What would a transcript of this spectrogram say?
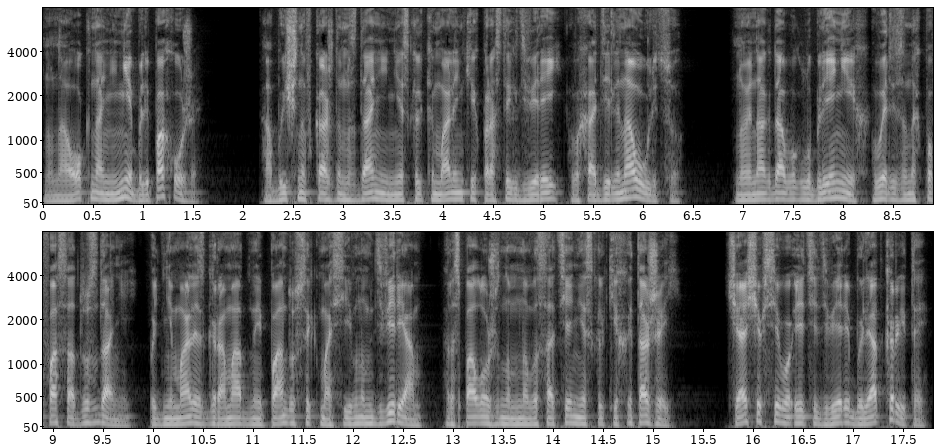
но на окна они не были похожи. Обычно в каждом здании несколько маленьких простых дверей выходили на улицу, но иногда в углублениях, вырезанных по фасаду зданий, поднимались громадные пандусы к массивным дверям, расположенным на высоте нескольких этажей. Чаще всего эти двери были открыты.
